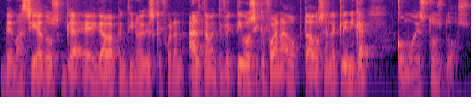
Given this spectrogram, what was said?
demasiados eh, gabapentinoides que fueran altamente efectivos y que fueran adoptados en la clínica como estos dos.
